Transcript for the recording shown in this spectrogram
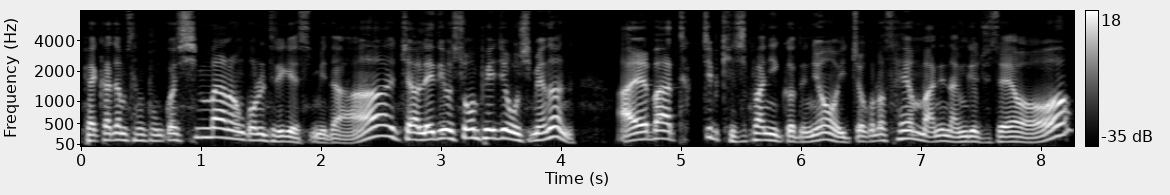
백화점 상품권 10만 원권을 드리겠습니다. 자, 라디오 쇼 홈페이지에 오시면은 알바 특집 게시판이 있거든요. 이쪽으로 사연 많이 남겨 주세요.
